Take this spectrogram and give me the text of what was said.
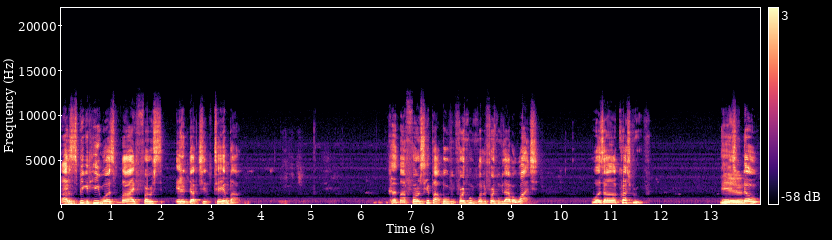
honestly speaking, he was my first introduction to hip hop. Cause my first hip hop movie, first movie, one of the first movies I ever watched was uh, Krush Groove. And as you know,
